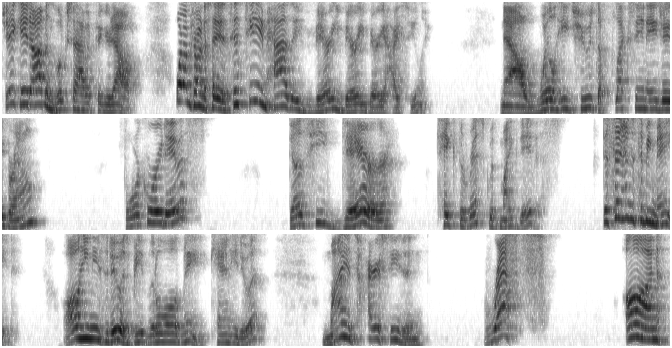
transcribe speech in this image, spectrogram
J.K. Dobbins looks to have it figured out. What I'm trying to say is his team has a very, very, very high ceiling. Now, will he choose to flex in A.J. Brown for Corey Davis? Does he dare take the risk with Mike Davis? Decisions to be made. All he needs to do is beat little old me. Can he do it? My entire season rests on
